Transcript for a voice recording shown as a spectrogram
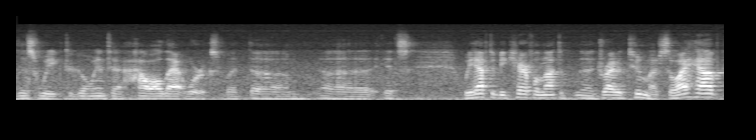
this week to go into how all that works, but um, uh, it's we have to be careful not to uh, drive it too much. So I have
